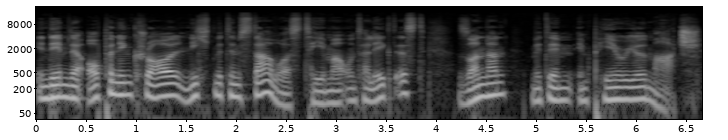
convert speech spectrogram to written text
in dem der Opening Crawl nicht mit dem Star Wars Thema unterlegt ist, sondern mit dem Imperial March.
